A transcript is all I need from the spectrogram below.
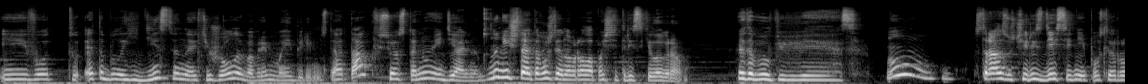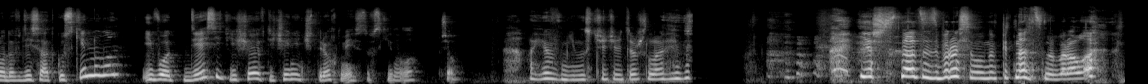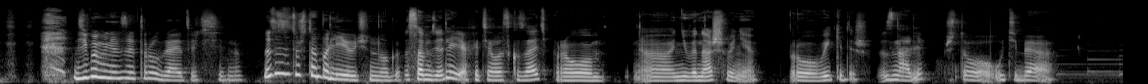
И вот это было единственное тяжелое во время моей беременности. А так, все остальное идеально. Ну, не считая того, что я набрала почти 30 килограмм. Это был пипец. Ну, сразу через 10 дней после родов десятку скинула. И вот 10 еще я в течение 4 месяцев скинула. Все. А я в минус чуть-чуть ушла. Я 16 сбросила, но 15 набрала. Дима меня за это ругает очень сильно. Ну, это за то, что я болею очень много. На самом деле, я хотела сказать про э, невынашивание, про выкидыш. Знали, что у тебя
